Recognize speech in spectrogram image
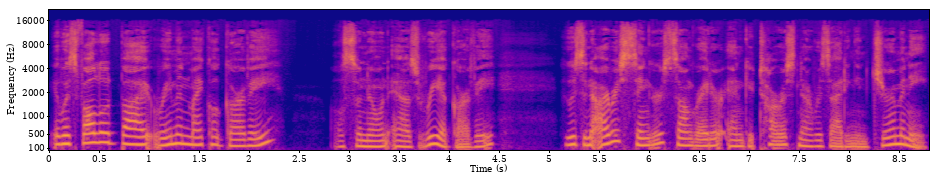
It was followed by Raymond Michael Garvey, also known as Rea Garvey, who is an Irish singer, songwriter, and guitarist now residing in Germany.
